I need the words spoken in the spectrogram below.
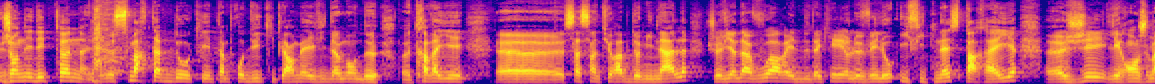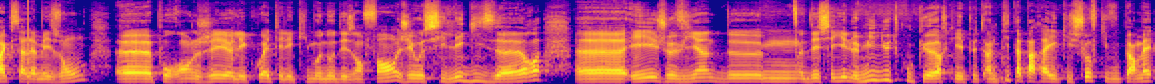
J'en ai des tonnes. J'ai le Smart Abdo, qui est un produit qui permet évidemment de euh, travailler euh, sa ceinture abdominale. Je viens d'avoir et d'acquérir le vélo e-fitness, pareil. Euh, J'ai les range max à la maison euh, pour ranger les couettes et les kimonos des enfants. J'ai aussi l'aiguiseur euh, et je viens de, hum, d'essayer le Minute Cooker, qui est un petit appareil qui chauffe, qui vous permet,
